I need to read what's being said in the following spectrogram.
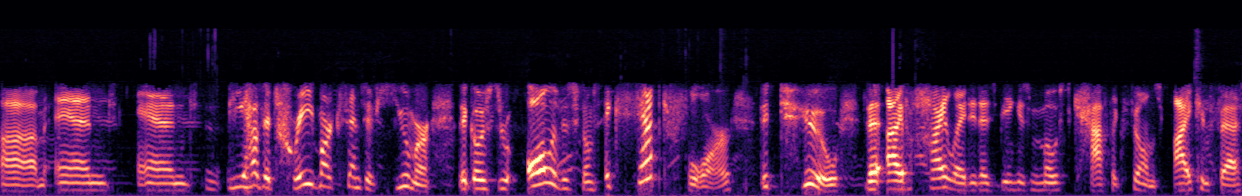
um, and and he has a trademark sense of humor that goes through all of his films except for the two that I've highlighted as being his most Catholic films, I Confess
